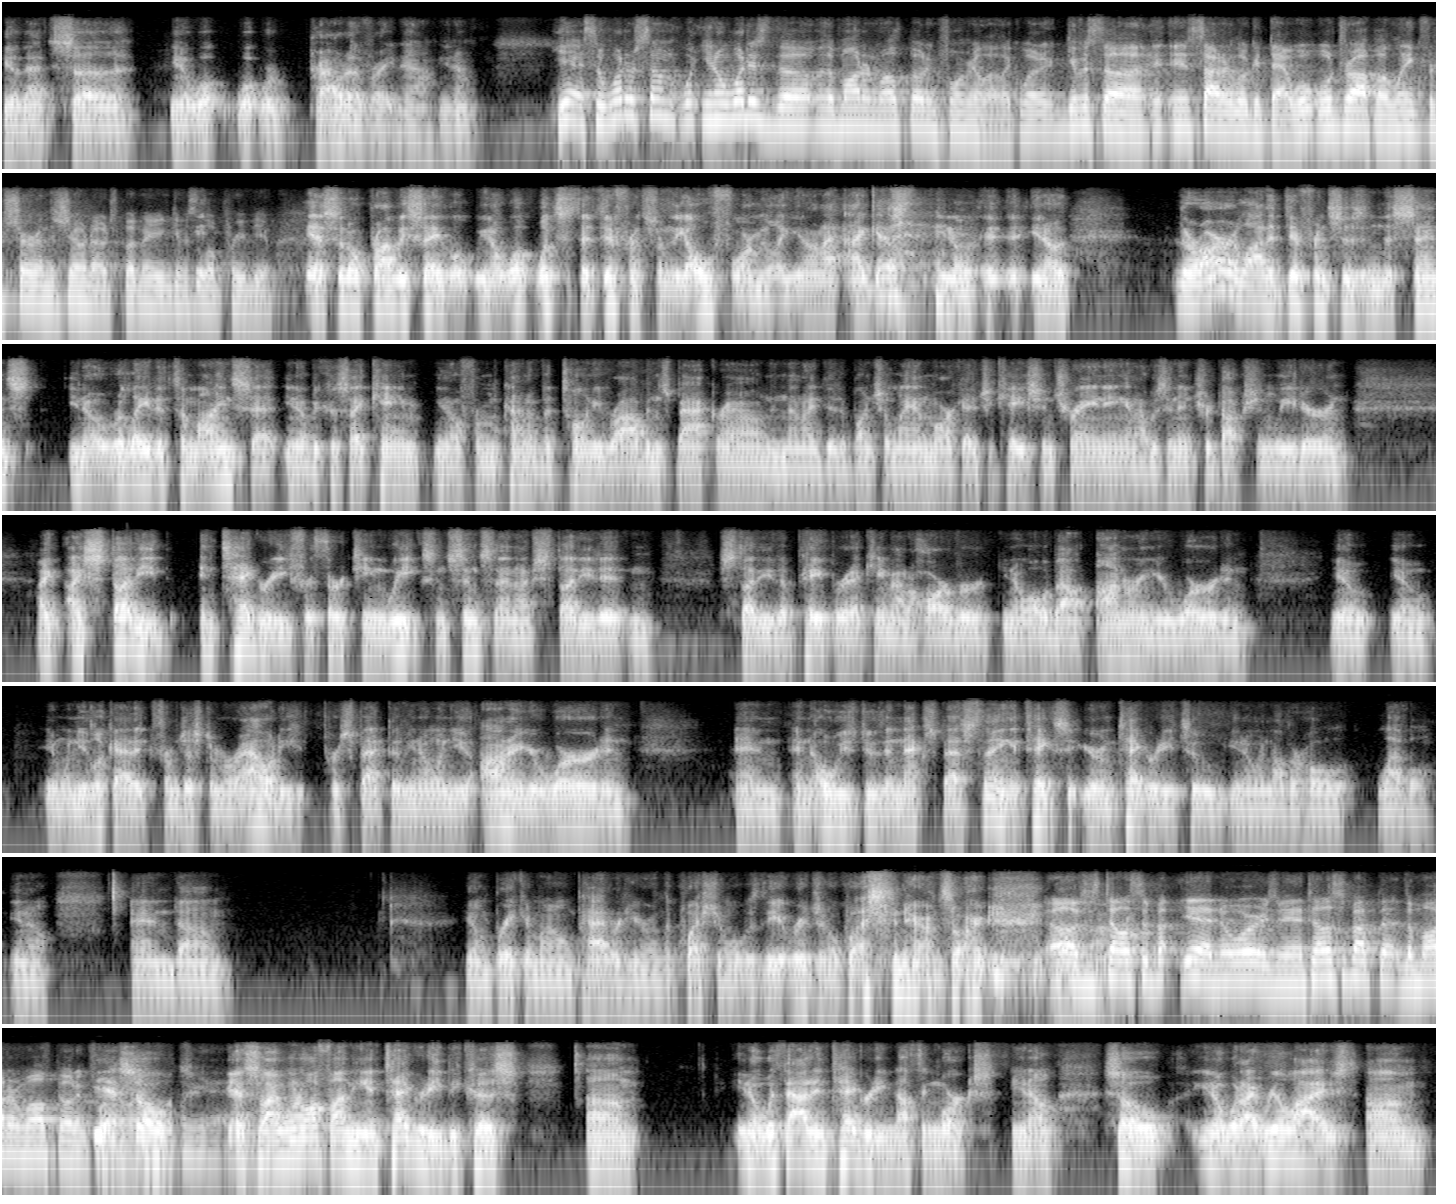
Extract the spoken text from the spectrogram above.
you know that's uh you know what what we're proud of right now you know yeah so what are some what you know what is the the modern wealth building formula? Like what give us a an insider look at that. We'll, we'll drop a link for sure in the show notes but maybe give us a little preview. Yes so they'll probably say well you know what what's the difference from the old formula you know? And i, I guess you know it, it, you know there are a lot of differences in the sense you know, related to mindset, you know, because I came, you know, from kind of a Tony Robbins background and then I did a bunch of landmark education training and I was an introduction leader and I, I studied integrity for 13 weeks. And since then I've studied it and studied a paper that came out of Harvard, you know, all about honoring your word. And, you know, you know, when you look at it from just a morality perspective, you know, when you honor your word and, and and always do the next best thing it takes your integrity to you know another whole level you know and um you know i'm breaking my own pattern here on the question. What was the original question there i'm sorry. Oh just tell us about yeah no worries man. Tell us about the the modern wealth building yeah so yeah. yeah so i went off on the integrity because um you know without integrity nothing works you know? So you know what i realized um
